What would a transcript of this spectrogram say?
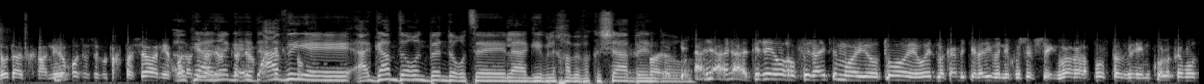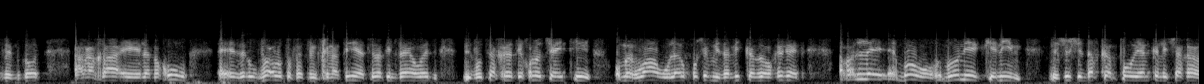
לא דעתך, אני לא חושב שזאת הכפשה, אני יכול אוקיי, אז להגיד... רגע, אני יכול להגיד אבי. אה, גם דורון בן דור רוצה להגיב לך, בבקשה, בן דור. אני- אני- תראה אופיר, עצם אותו אוהד מכבי תל אביב, אני חושב שכבר הפוסט הזה, עם כל הכבוד ומכל הערכה אה, לבחור, אה, זה- הוא כבר לא תופס מבחינתי, את יודעת אם זה היה אוהד מקבוצה אחרת, יכול להיות שהייתי אומר וואו, אולי הוא חושב מזווית כזו או אחרת, אבל אה, בואו, בואו נהיה כנים, אני חושב שדווקא פה ינקלה שחר,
